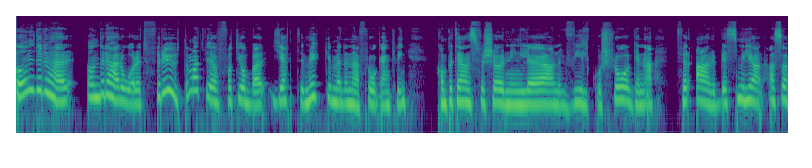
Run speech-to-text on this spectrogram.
under, den här, under det här året, förutom att vi har fått jobba jättemycket med den här frågan kring kompetensförsörjning, lön, villkorsfrågorna för arbetsmiljön. Alltså,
